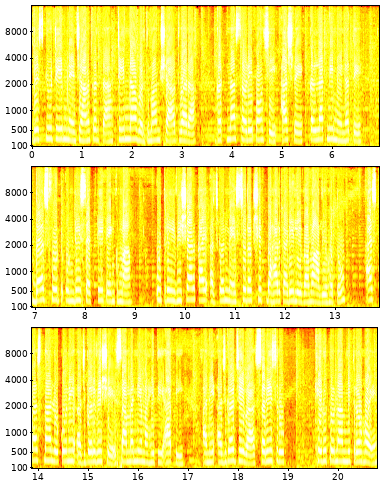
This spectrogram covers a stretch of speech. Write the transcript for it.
રેસ્ક્યુ ટીમને જાણ કરતા ટીમના વર્ધમાન શાહ દ્વારા ઘટના સ્થળે પહોંચી આશરે કલાકની મહેનતે દસ ફૂટ ઊંડી સેફ્ટી ટેન્કમાં ઉતરી વિશાળકાય અજગરને સુરક્ષિત બહાર કાઢી લેવામાં આવ્યો હતો. આસપાસના લોકોને અજગર વિશે સામાન્ય માહિતી આપી અને અજગર જેવા સરીસરૂપ ખેડૂતોના મિત્ર હોય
